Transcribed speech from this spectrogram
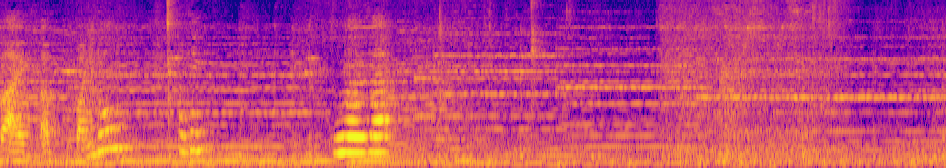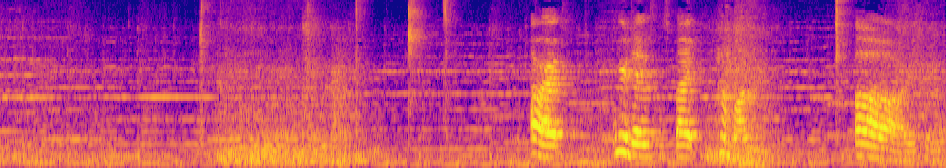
by a bundle, I think Do you like that. Alright, you're dead with this bite. Come on. Oh, are you kidding me?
